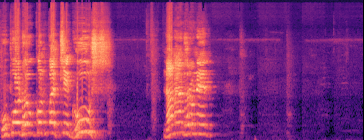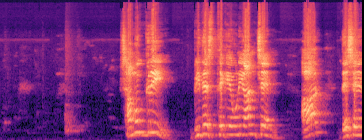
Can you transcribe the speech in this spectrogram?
উপঢৌকন পাচ্ছে ঘুষ। নানা ধরনের সামগ্রী বিদেশ থেকে উনি আনছেন। আর দেশের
